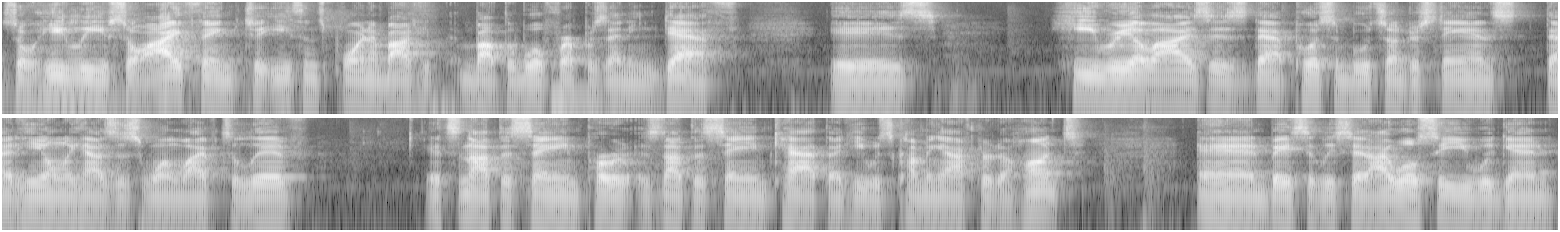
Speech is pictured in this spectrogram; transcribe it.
So he leaves. So I think to Ethan's point about about the wolf representing death is he realizes that Puss in Boots understands that he only has this one life to live. It's not the same per it's not the same cat that he was coming after to hunt and basically said, "I will see you again.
